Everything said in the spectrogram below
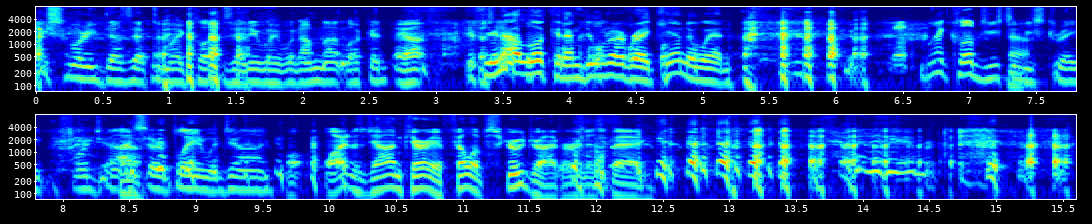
I swear he does that to my clubs anyway when I'm not looking. Yeah. If you're not looking, I'm doing whatever I can to win. My clubs used to be straight before John started playing with John. Well, why does John carry a Phillips screwdriver in his bag?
